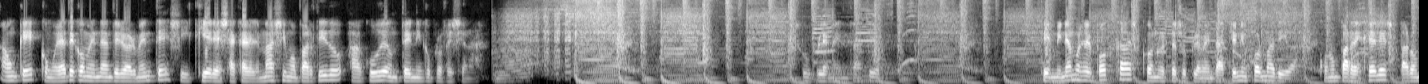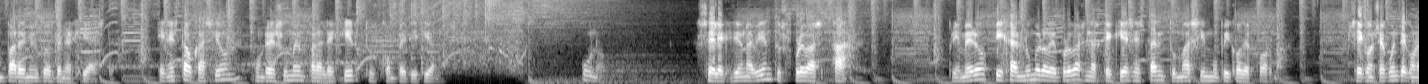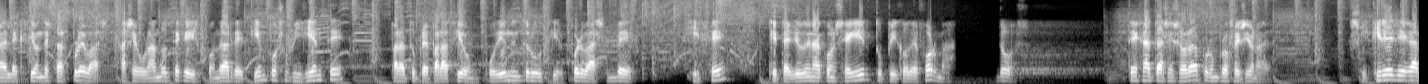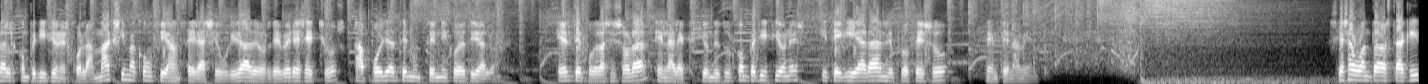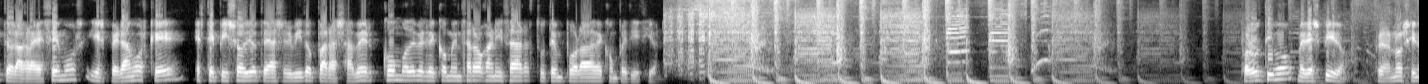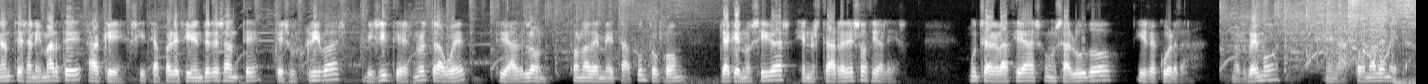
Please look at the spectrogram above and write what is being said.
Aunque, como ya te comenté anteriormente, si quieres sacar el máximo partido, acude a un técnico profesional. Suplementación. Terminamos el podcast con nuestra suplementación informativa, con un par de geles para un par de minutos de energía extra. En esta ocasión, un resumen para elegir tus competiciones. 1. Selecciona bien tus pruebas A. Primero, fija el número de pruebas en las que quieres estar en tu máximo pico de forma. Sé consecuente con la elección de estas pruebas, asegurándote que dispondrás de tiempo suficiente para tu preparación, pudiendo introducir pruebas B y C que te ayuden a conseguir tu pico de forma. 2. Déjate asesorar por un profesional. Si quieres llegar a las competiciones con la máxima confianza y la seguridad de los deberes hechos, apóyate en un técnico de triatlón. Él te podrá asesorar en la elección de tus competiciones y te guiará en el proceso de entrenamiento. Si has aguantado hasta aquí, te lo agradecemos y esperamos que este episodio te haya servido para saber cómo debes de comenzar a organizar tu temporada de competición. Por último, me despido, pero no sin antes animarte a que, si te ha parecido interesante, te suscribas, visites nuestra web triathlonzonademeta.com ya que nos sigas en nuestras redes sociales. Muchas gracias, un saludo y recuerda, nos vemos en la zona de meta.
